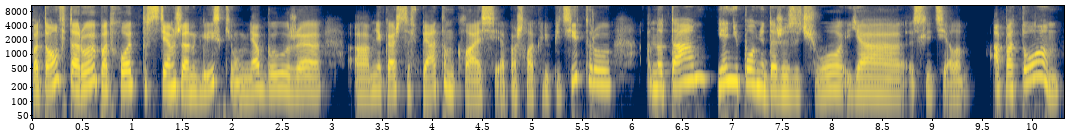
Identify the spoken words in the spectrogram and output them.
Потом второй подход с тем же английским у меня был уже мне кажется, в пятом классе я пошла к репетитору, но там я не помню даже из-за чего я слетела. А потом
